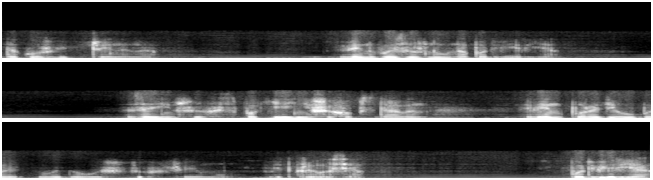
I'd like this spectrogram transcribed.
також відчинена. Він визирнув на подвір'я. За інших спокійніших обставин він порадів би видовищу, що йому відкрилося. Подвір'я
